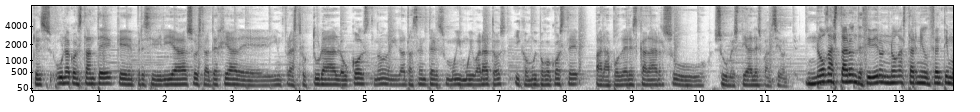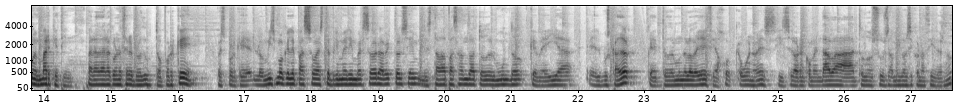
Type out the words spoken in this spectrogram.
que es una constante que presidiría su estrategia de infraestructura low cost ¿no? y data centers muy muy baratos y con muy poco coste para poder escalar su, su bestial expansión. No gastaron, decidieron no gastar ni un céntimo en marketing para dar a conocer el producto. ¿Por qué? Pues porque lo mismo que le pasó a este primer inversor, a Sim, le estaba pasando a todo el mundo que veía el buscador, que todo el mundo lo veía y decía, qué bueno es, y se lo recomendaba a todos sus amigos y conocidos. ¿no?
